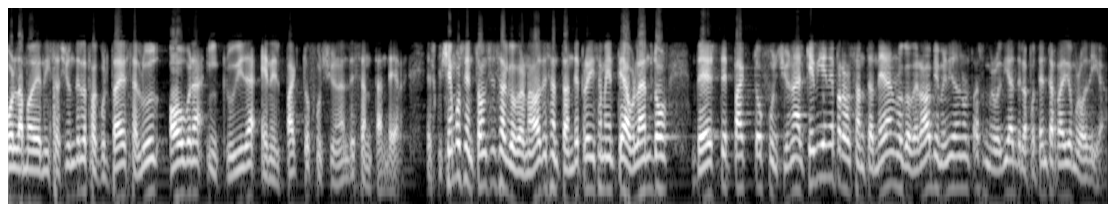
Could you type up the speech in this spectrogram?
por la modernización de la Facultad de Salud, obra incluida en el Pacto Funcional de Santander. Escuchemos entonces al gobernador de Santander precisamente hablando de este pacto funcional. ¿Qué viene para los santanderanos, gobernador? Bienvenido a Nortas y Melodías de la potente Radio Melodía.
